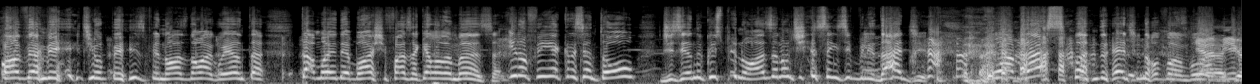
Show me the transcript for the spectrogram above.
Obviamente o. Espinosa não aguenta tamanho deboche e faz aquela lambança. E no fim acrescentou, dizendo que o Espinosa não tinha sensibilidade. Um abraço, André de Novo Hamburgo. Que amigo,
